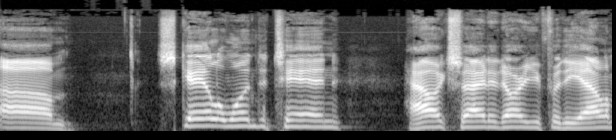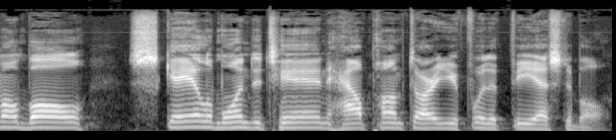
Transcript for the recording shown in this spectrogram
Um, scale of one to ten. How excited are you for the Alamo Bowl? Scale of one to ten. How pumped are you for the Fiesta Bowl?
